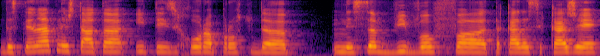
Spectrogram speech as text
да сте над нещата и тези хора просто да не са ви в, а, така да се каже,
